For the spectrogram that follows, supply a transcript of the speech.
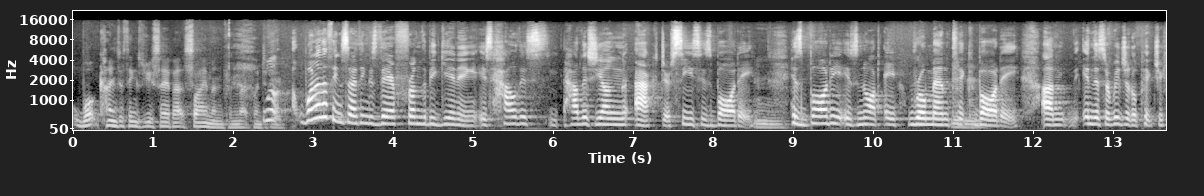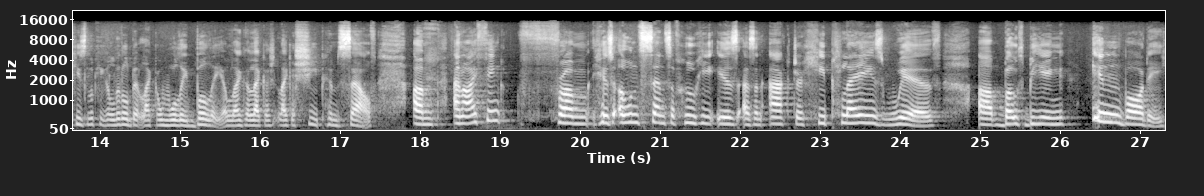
what kinds of things would you say about Simon from that point well, of view? Well, one of the things that I think is there from the beginning is how this, how this young actor sees his body. Mm. His body is not a romantic mm-hmm. body. Um, in this original picture, he's looking a little bit like a woolly bully, like, like, a, like a sheep himself. Um, and I think from his own sense of who he is as an actor, he plays with uh, both being in body,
